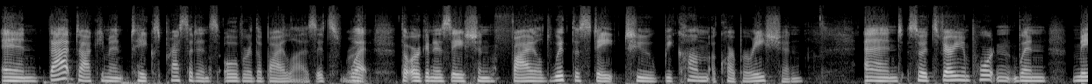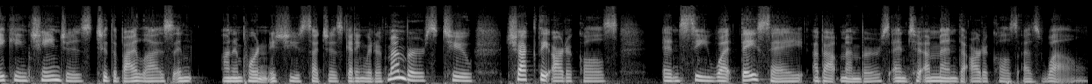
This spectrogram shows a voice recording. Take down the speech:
And that document takes precedence over the bylaws. It's right. what the organization filed with the state to become a corporation. And so it's very important when making changes to the bylaws and on important issues such as getting rid of members to check the articles and see what they say about members and to amend the articles as well.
